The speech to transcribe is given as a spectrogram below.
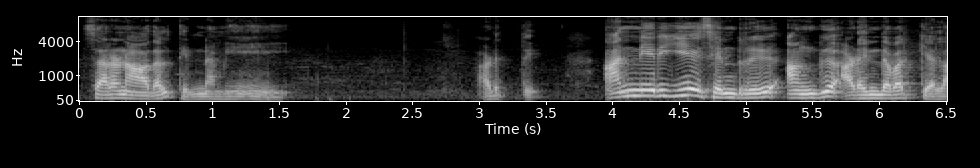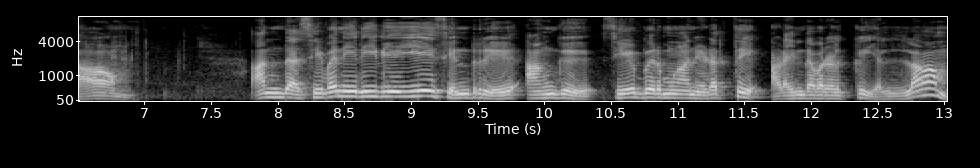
சரணாதல் திண்ணமே. அடுத்து அந்நெறியே சென்று அங்கு அடைந்தவர்க்கெலாம். அந்த சிவநெறியிலேயே சென்று அங்கு சிவபெருமானிடத்து அடைந்தவர்களுக்கு எல்லாம்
